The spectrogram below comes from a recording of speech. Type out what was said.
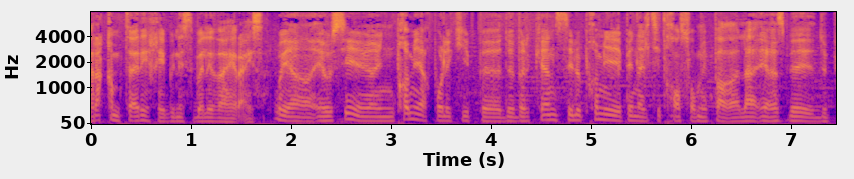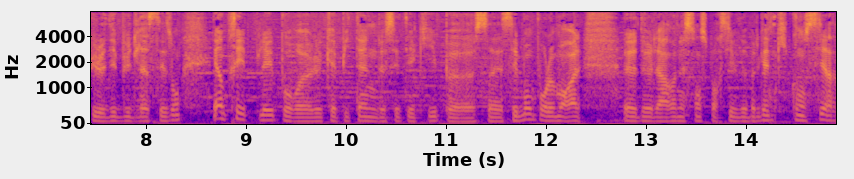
رقم تاريخي بالنسبة لظهير أيسر Oui, et aussi une première pour l'équipe de Balkan, c'est le premier penalty transformé par la RSB depuis le début de la saison et un triplé pour euh, le capitaine de cette équipe. Euh, c'est bon pour le moral de la Renaissance sportive de Balkan qui conserve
